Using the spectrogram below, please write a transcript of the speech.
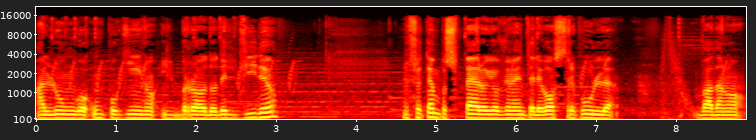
allungo un pochino il brodo del video. Nel frattempo spero che ovviamente le vostre pull vadano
